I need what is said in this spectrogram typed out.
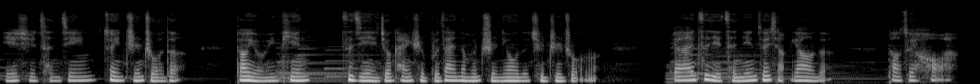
也许曾经最执着的，到有一天自己也就开始不再那么执拗的去执着了。原来自己曾经最想要的，到最后啊，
